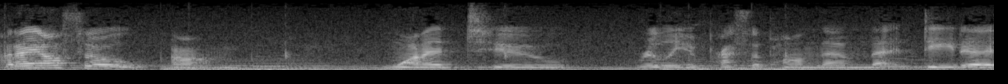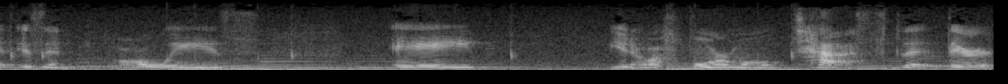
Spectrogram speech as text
But I also um, wanted to really impress upon them that data isn't always a you know a formal test that they're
